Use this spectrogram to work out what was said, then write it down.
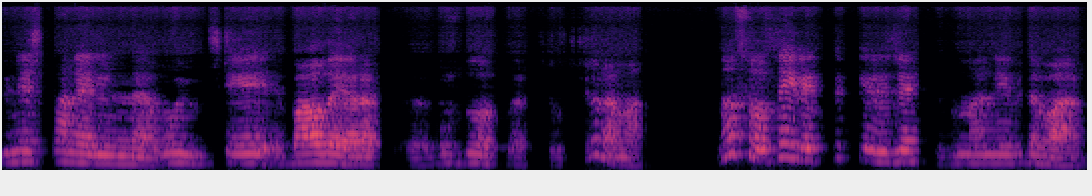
Güneş paneline uy şeye bağlayarak e, buzdolapları çalışıyor ama nasıl olsa elektrik gelecekti. Bunların evi de vardı.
